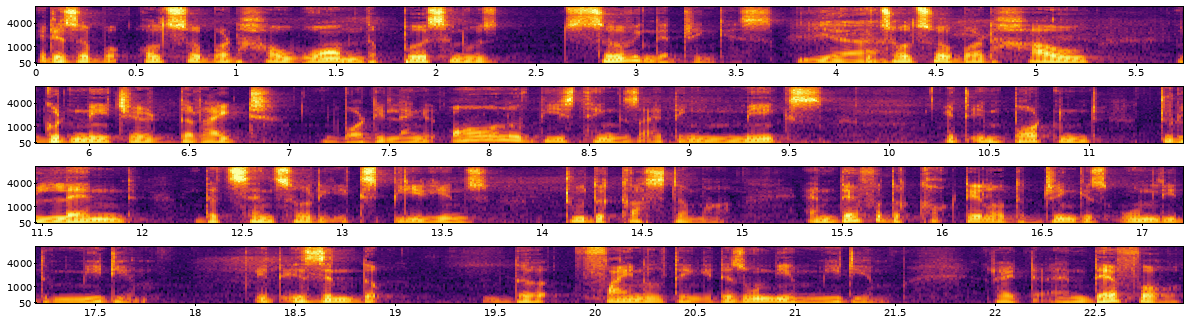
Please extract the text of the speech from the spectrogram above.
It is abo- also about how warm the person who's serving the drink is. Yeah. It's also about how good natured, the right body language, all of these things I think makes it important to lend that sensory experience to the customer. And therefore the cocktail or the drink is only the medium. It isn't the the final thing. It is only a medium. Right. And therefore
